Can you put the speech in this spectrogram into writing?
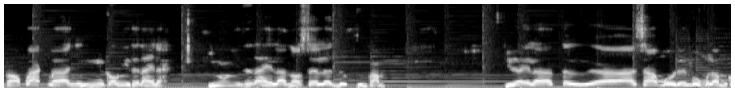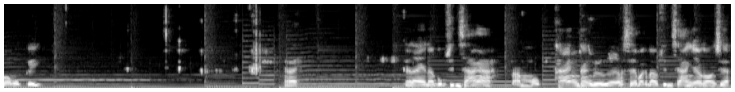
Còn ốc lát là những con như thế này nè. Những con như thế này là nó sẽ lên được thương phẩm. Như đây là từ ờ, 60 đến 45 con một ký. Đây. Cái này nó cũng sinh sản à. Tầm một tháng một tháng rưỡi nó sẽ bắt đầu sinh sản cho con xem.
